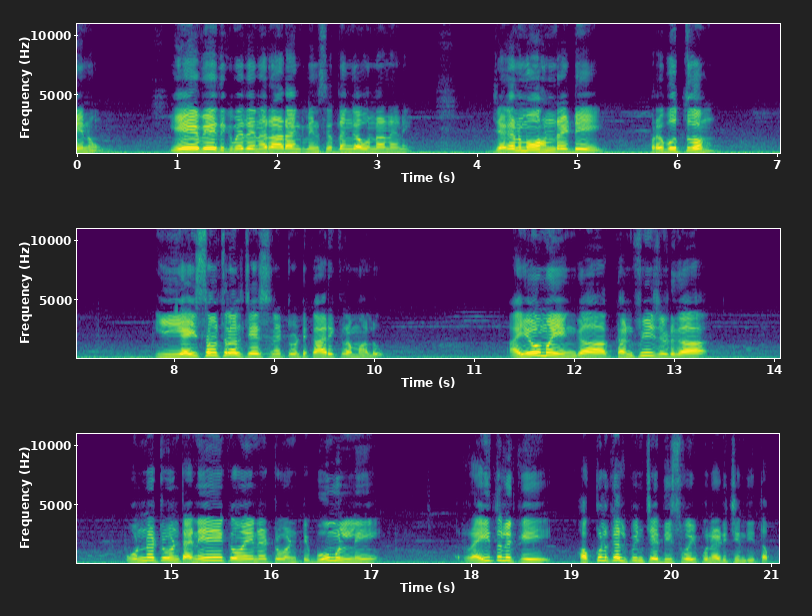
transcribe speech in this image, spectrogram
నేను ఏ వేదిక మీదైనా రావడానికి నేను సిద్ధంగా ఉన్నానని జగన్మోహన్ రెడ్డి ప్రభుత్వం ఈ ఐదు సంవత్సరాలు చేసినటువంటి కార్యక్రమాలు అయోమయంగా కన్ఫ్యూజ్డ్గా ఉన్నటువంటి అనేకమైనటువంటి భూముల్ని రైతులకి హక్కులు కల్పించే దిశవైపు నడిచింది తప్ప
